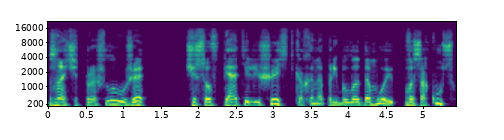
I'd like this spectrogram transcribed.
Значит, прошло уже часов пять или шесть, как она прибыла домой, в Асакусу.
